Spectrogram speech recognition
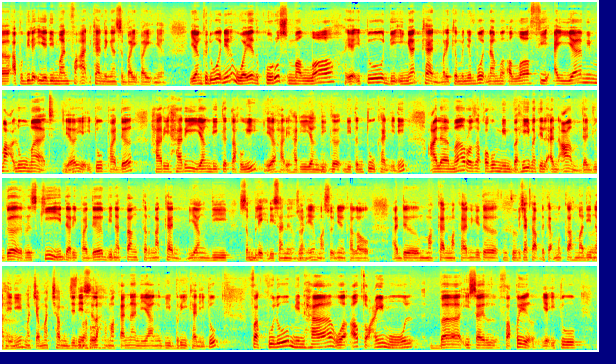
uh, apabila ia dimanfaatkan dengan sebaik-baiknya. Yang keduanya wayadhkuru smallah iaitu diingatkan. Mereka menyebut nama Allah fi ayyamin ma'lumat ya iaitu pada hari-hari yang diketahui ya hari-hari yang dike, ditentukan ini. Ala ma razaqahum min bahimatil an'am dan juga rezeki daripada binatang ternakan yang disembelih di sana ustaz ya. Maksudnya kalau ada makan-makan kita Betul. bercakap dekat Mekah Madinah ini macam-macam jenis lah makanan yang diberikan itu fakulu minha wa at'imul baisal faqir iaitu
